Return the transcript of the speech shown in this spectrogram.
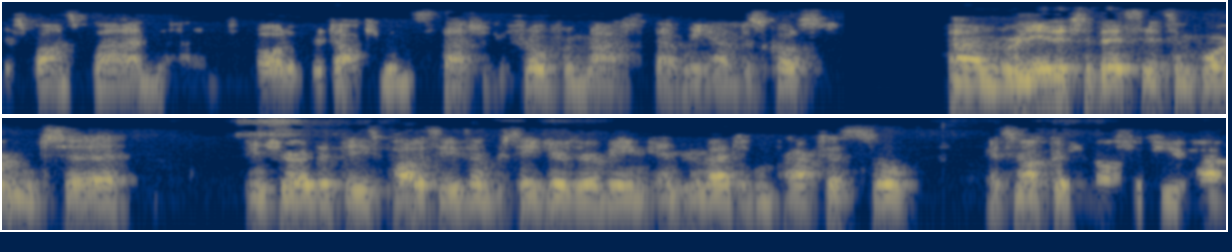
response plan and all of the documents that flow from that that we have discussed. And related to this, it's important to ensure that these policies and procedures are being implemented in practice. So it's not good enough if you have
